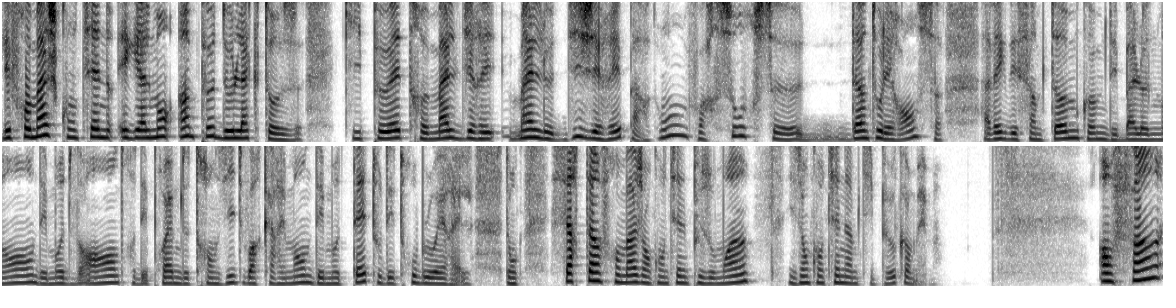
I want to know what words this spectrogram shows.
Les fromages contiennent également un peu de lactose, qui peut être mal, digéré, pardon, voire source d'intolérance, avec des symptômes comme des ballonnements, des maux de ventre, des problèmes de transit, voire carrément des maux de tête ou des troubles ORL. Donc certains fromages en contiennent plus ou moins, ils en contiennent un petit peu quand même. Enfin,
